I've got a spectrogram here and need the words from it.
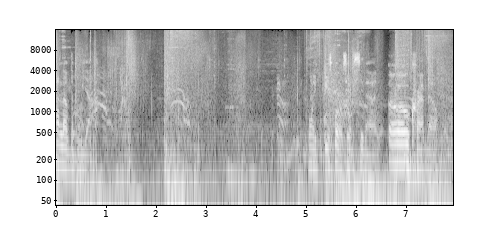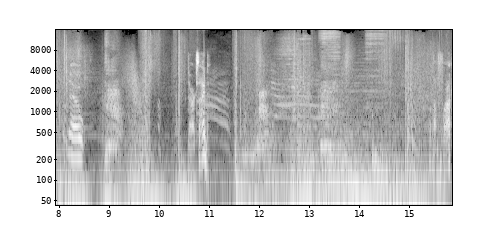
I love the booyah. If only Beast Boy was here to see that. Oh crap, no. No! Darkseid? The fuck?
